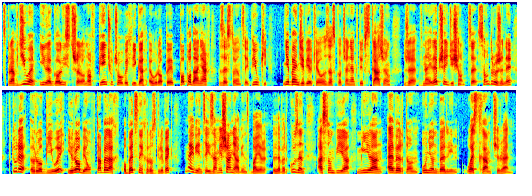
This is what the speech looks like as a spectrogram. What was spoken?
Sprawdziłem, ile goli strzelono w pięciu czołowych ligach Europy po podaniach ze stojącej piłki. Nie będzie wielkiego zaskoczenia, gdy wskażę, że w najlepszej dziesiątce są drużyny, które robiły i robią w tabelach obecnych rozgrywek najwięcej zamieszania, a więc Bayer Leverkusen, Aston Villa, Milan, Everton, Union Berlin, West Ham czy Rennes.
